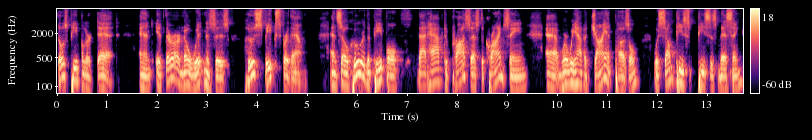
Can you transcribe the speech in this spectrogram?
those people are dead and if there are no witnesses who speaks for them? And so, who are the people that have to process the crime scene uh, where we have a giant puzzle with some piece, pieces missing,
